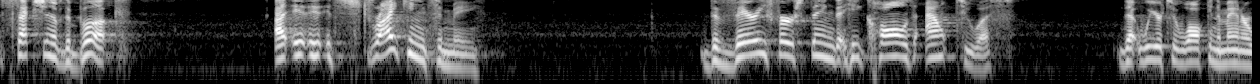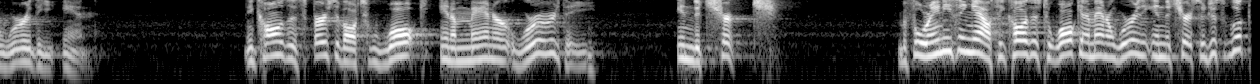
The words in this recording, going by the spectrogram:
section of the book, I, it, it's striking to me the very first thing that he calls out to us that we are to walk in a manner worthy in. He calls us, first of all, to walk in a manner worthy in the church. Before anything else, he calls us to walk in a manner worthy in the church. So just look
